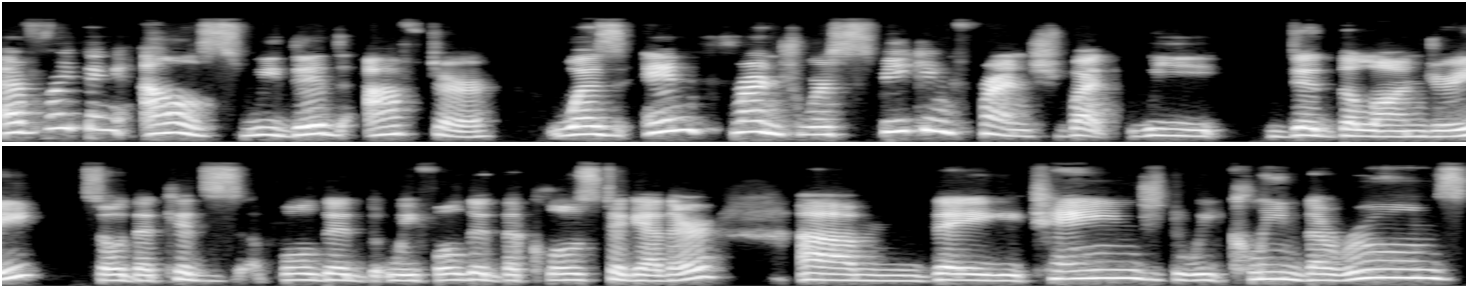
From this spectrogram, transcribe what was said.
everything else we did after was in French. We're speaking French, but we did the laundry. So the kids folded, we folded the clothes together. Um, they changed, we cleaned the rooms.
